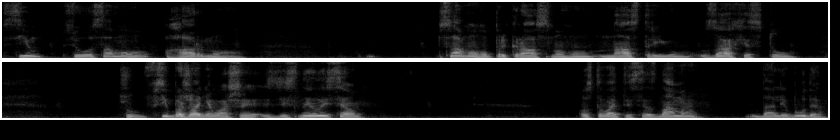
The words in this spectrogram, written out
Всім всього самого гарного, самого прекрасного настрію, захисту, щоб всі бажання ваші здійснилися. Оставайтеся з нами. Далі буде.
